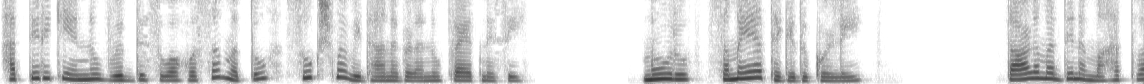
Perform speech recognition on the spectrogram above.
ಹತ್ತಿರಿಕೆಯನ್ನು ವೃದ್ಧಿಸುವ ಹೊಸ ಮತ್ತು ಸೂಕ್ಷ್ಮ ವಿಧಾನಗಳನ್ನು ಪ್ರಯತ್ನಿಸಿ. ಮೂರು, ಸಮಯ ತೆಗೆದುಕೊಳ್ಳಿ. ತಾಳಮದ್ದಿನ ಮಹತ್ವ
